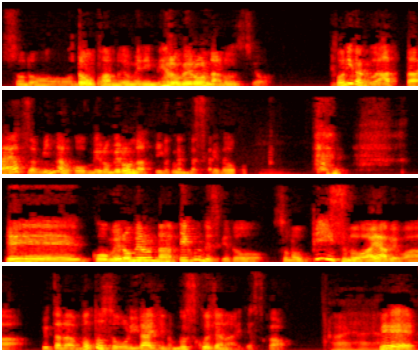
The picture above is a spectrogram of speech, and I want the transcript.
その、ドンファンの嫁にメロメロになるんですよ。とにかく会ったやつはみんなこうメロメロになっていくんですけど、で、こうメロメロになっていくんですけど、そのピースの綾部は、言ったら元総理大臣の息子じゃないですか。はいはいはいはい。で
